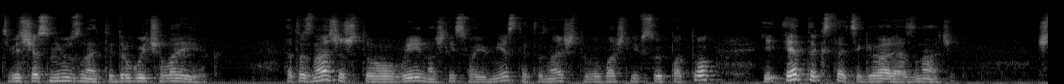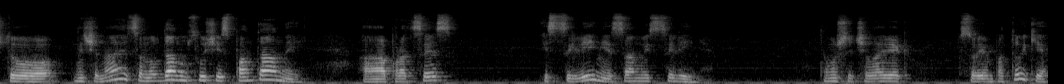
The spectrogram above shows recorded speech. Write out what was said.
Тебе сейчас не узнать, ты другой человек. Это значит, что вы нашли свое место, это значит, что вы вошли в свой поток. И это, кстати говоря, значит, что начинается, но в данном случае спонтанный а, процесс исцеления, самоисцеления. Потому что человек в своем потоке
